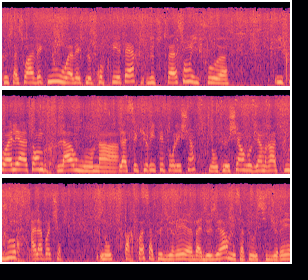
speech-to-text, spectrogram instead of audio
que ça soit avec nous ou avec le propriétaire, de toute façon, il faut il faut aller attendre là où on a la sécurité pour les chiens. Donc le chien reviendra toujours à la voiture. Donc parfois ça peut durer euh, bah, deux heures, mais ça peut aussi durer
